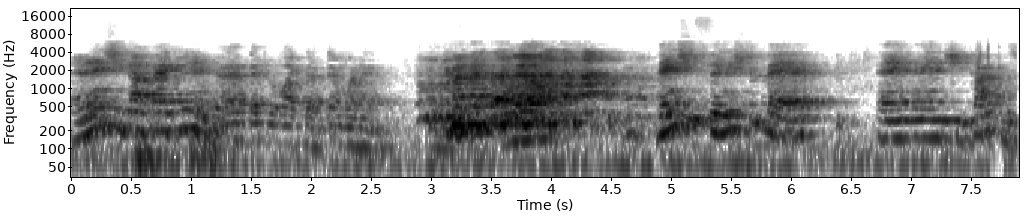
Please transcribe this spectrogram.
and then she got back in. Yeah, I bet you like that. Then what happened? Well, then she finished her bath, and, and she got this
